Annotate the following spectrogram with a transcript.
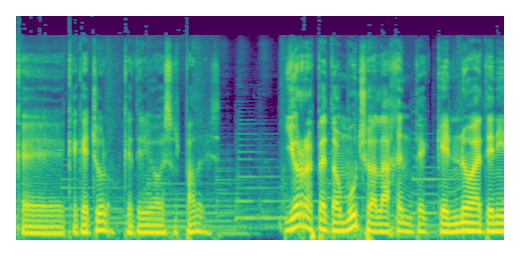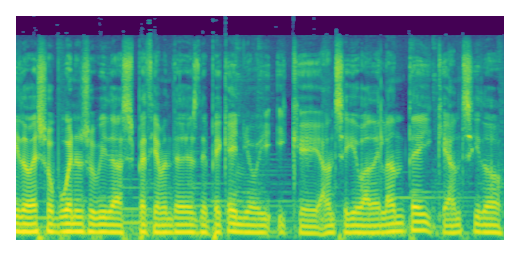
que que qué chulo que he tenido esos padres. Yo respeto mucho a la gente que no ha tenido eso bueno en su vida, especialmente desde pequeño, y, y que han seguido adelante y que han sido.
